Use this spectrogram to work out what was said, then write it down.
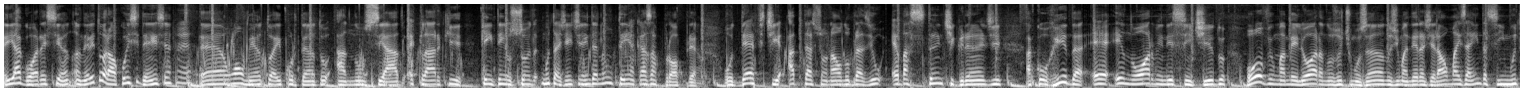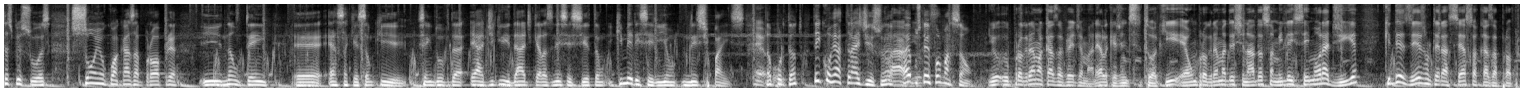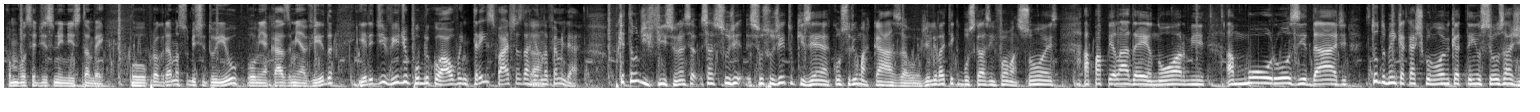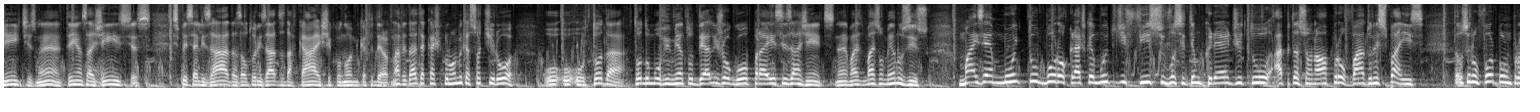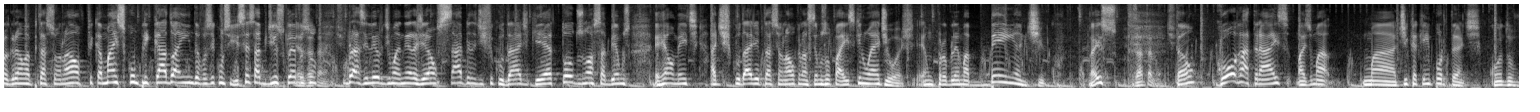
E agora, esse ano, ano eleitoral, coincidência, é. um aumento aí, portanto, anunciado. É claro que quem tem o sonho, muita gente ainda não tem a casa própria. O déficit habitacional no Brasil é bastante grande, a corrida é enorme nesse sentido. Houve uma melhora nos últimos anos, de maneira geral, mas ainda assim muitas pessoas sonham com a casa própria e não têm é, essa questão que, sem dúvida, é a dignidade que elas necessitam e que mereceriam neste país. É, então, o- portanto, tem que correr atrás disso, né? Claro, Vai buscar informação. E o, o programa Casa Verde e Amarela, que a gente citou aqui, é um programa destinado às famílias sem moradia que desejam ter acesso à casa própria, como você disse no início também. O programa substituiu o Minha Casa Minha Vida e ele divide o público-alvo em três faixas da renda familiar. Porque é tão difícil, né? Se, se suje- se o sujeito quiser construir uma casa hoje, ele vai ter que buscar as informações, a papelada é enorme, a morosidade. Tudo bem que a Caixa Econômica tem os seus agentes, né? Tem as agências especializadas, autorizadas da Caixa Econômica Federal. Na verdade, a Caixa Econômica só tirou o, o- o- toda, todo o movimento dela jogou para esses agentes, né? Mais, mais ou menos isso. Mas é muito burocrático, é muito difícil você ter um crédito habitacional aprovado nesse país. Então, se não for por um programa habitacional, fica mais complicado ainda você conseguir. Você sabe disso, Cleverson? Exatamente. O brasileiro, de maneira geral, sabe da dificuldade que é. Todos nós sabemos é, realmente a dificuldade habitacional que nós temos no país, que não é de hoje. É um problema bem antigo. Não é isso? Exatamente. Então, corra atrás, mas uma, uma dica que é importante. Quando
